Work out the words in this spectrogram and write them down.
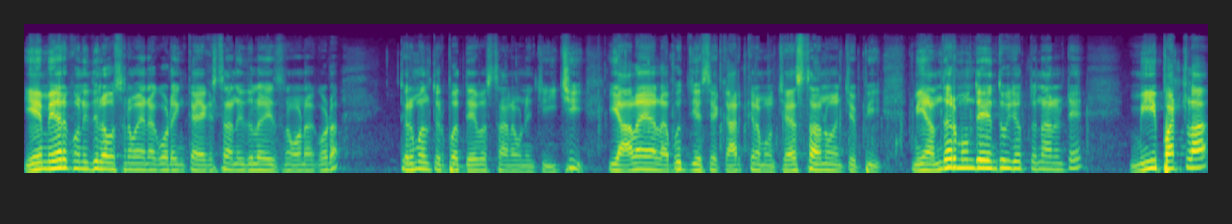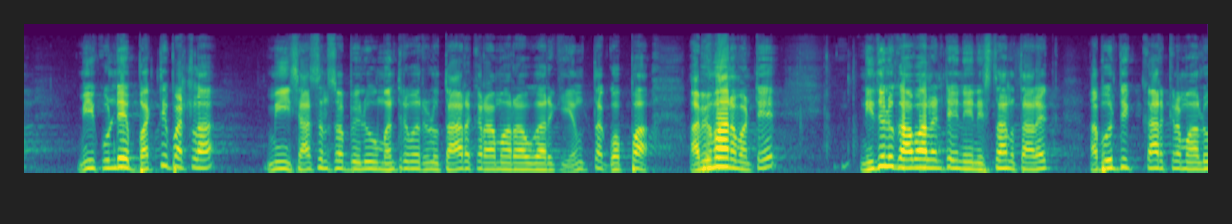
ఏ మేరకు నిధులు అవసరమైనా కూడా ఇంకా ఎక్స్ట్రా నిధులు అవసరమైనా కూడా తిరుమల తిరుపతి దేవస్థానం నుంచి ఇచ్చి ఈ ఆలయాలు అభివృద్ధి చేసే కార్యక్రమం చేస్తాను అని చెప్పి మీ అందరి ముందే ఎందుకు చెప్తున్నానంటే మీ పట్ల మీకుండే భక్తి పట్ల మీ శాసనసభ్యులు మంత్రివర్యులు తారక రామారావు గారికి ఎంత గొప్ప అభిమానం అంటే నిధులు కావాలంటే నేను ఇస్తాను తారక్. అభివృద్ధి కార్యక్రమాలు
